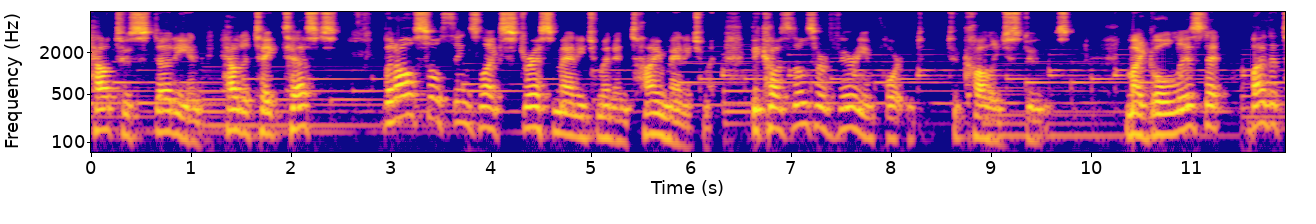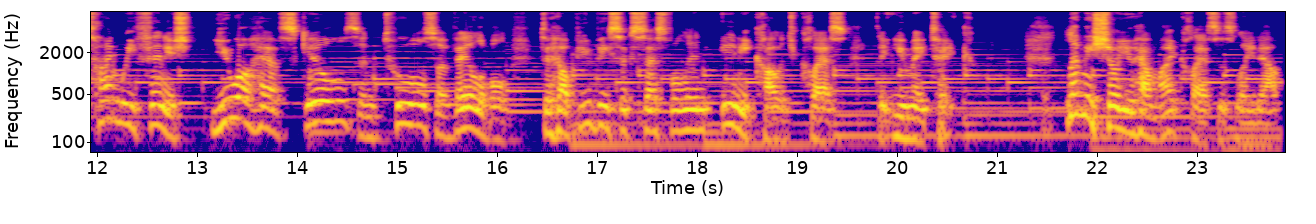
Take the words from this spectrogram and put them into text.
how to study and how to take tests, but also things like stress management and time management, because those are very important to college students. My goal is that by the time we finish, you will have skills and tools available to help you be successful in any college class that you may take. Let me show you how my class is laid out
